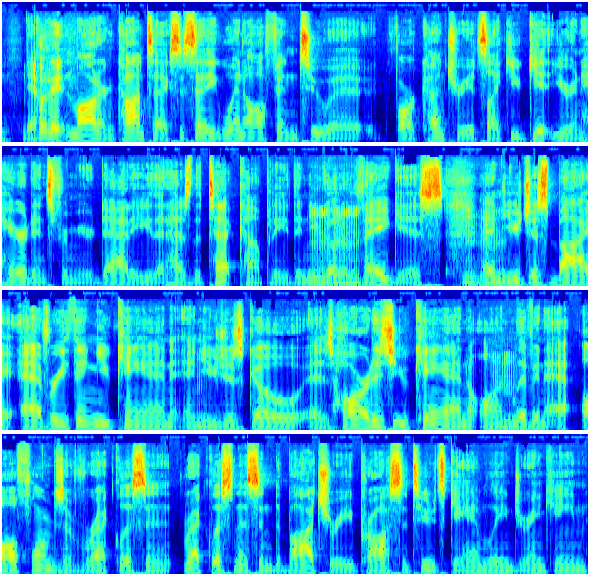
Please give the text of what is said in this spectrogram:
you- yeah. put it in modern context, it said he went off into a far country. It's like you get your inheritance from your daddy that has the tech company. Then you go Mm-hmm. to Vegas and you just buy everything you can, and you just go as hard as you can on Mm-hmm. living all forms of reckless and recklessness and debauchery, prostitutes, gambling, drinking,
